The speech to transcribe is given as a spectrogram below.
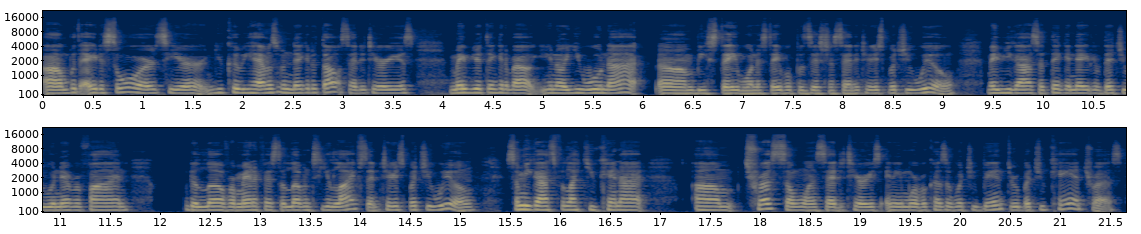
Um, with Eight of Swords here, you could be having some negative thoughts, Sagittarius. Maybe you're thinking about, you know, you will not um, be stable in a stable position, Sagittarius, but you will. Maybe you guys are thinking negative that you will never find the love or manifest the love into your life, Sagittarius, but you will. Some of you guys feel like you cannot um, trust someone, Sagittarius, anymore because of what you've been through, but you can trust.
